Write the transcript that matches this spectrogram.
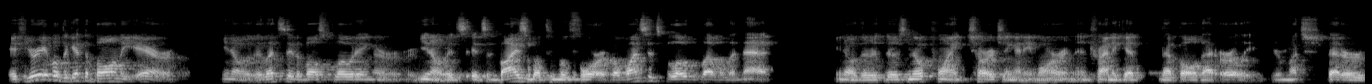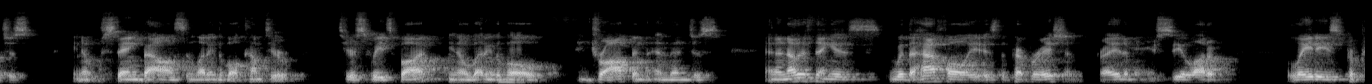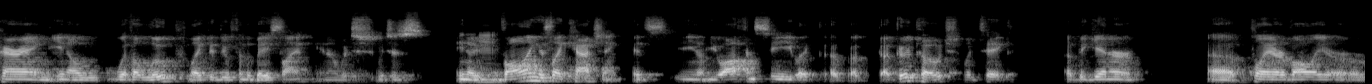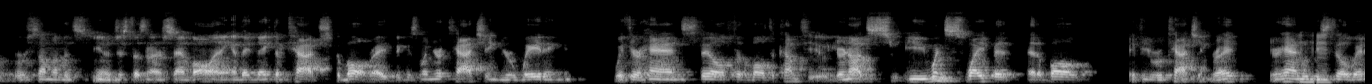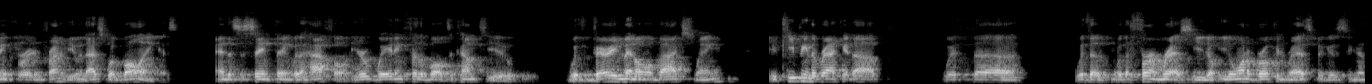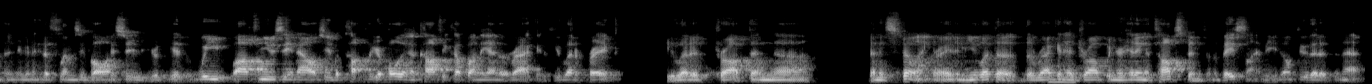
if you're able to get the ball in the air you know, let's say the ball's floating or, you know, it's it's advisable to move forward. But once it's below the level of the net, you know, there, there's no point charging anymore and, and trying to get that ball that early. You're much better just, you know, staying balanced and letting the ball come to your to your sweet spot, you know, letting the mm-hmm. ball drop and, and then just and another thing is with the half volley is the preparation, right? I mean, you see a lot of ladies preparing, you know, with a loop like they do from the baseline, you know, which which is you know, mm. volleying is like catching. It's you know, you often see like a, a, a good coach would take a beginner uh, player, volleyer, or, or someone that's you know just doesn't understand volleying, and they make them catch the ball, right? Because when you're catching, you're waiting with your hands still for the ball to come to you. You're not you wouldn't swipe it at a ball if you were catching, right? Your hand mm-hmm. would be mm-hmm. still waiting for it in front of you, and that's what volleying is. And it's the same thing with a half volley. You're waiting for the ball to come to you with very minimal backswing. You're keeping the racket up with uh, with a with a firm wrist. You don't you don't want a broken wrist because you know then you're going to hit a flimsy volley. So you're, you're, we often use the analogy of a cup. You're holding a coffee cup on the end of the racket. If you let it break, if you let it drop, then uh, then it's spilling, right? And you let the the racket head drop when you're hitting a topspin from the baseline, but you don't do that at the net.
